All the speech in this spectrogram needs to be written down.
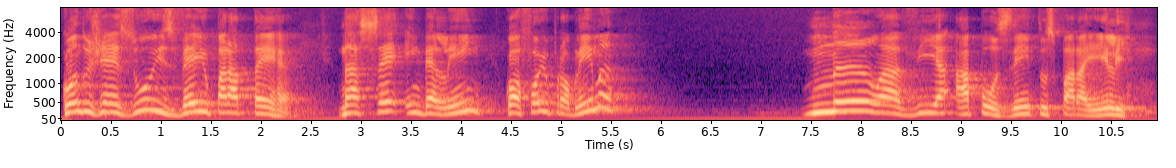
Quando Jesus veio para a terra, nascer em Belém, qual foi o problema? Não havia aposentos para ele.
